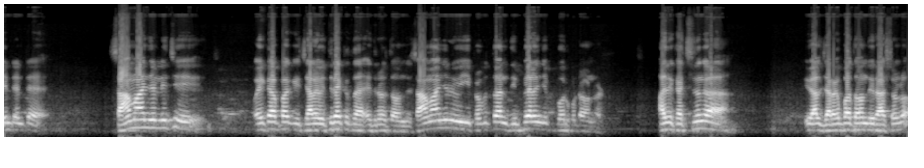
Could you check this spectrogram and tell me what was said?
ఏంటంటే సామాన్యుల నుంచి వైకాపాకి చాలా వ్యతిరేకత ఎదురవుతూ ఉంది. సామాన్యులు ఈ ప్రభుత్వాన్ని దింపేయాలని చెప్పి కోరుకుంటూ ఉన్నాడు. అది ఖచ్చితంగా ఇవాళ జరగబోతోంది ఈ రాష్ట్రంలో.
